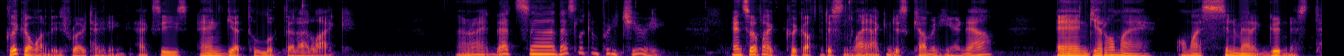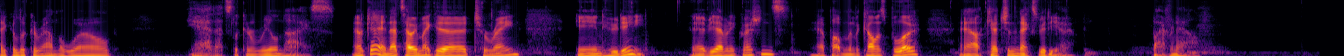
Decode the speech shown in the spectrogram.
click on one of these rotating axes and get the look that I like. All right, that's, uh, that's looking pretty cheery. And so if I click off the distant light, I can just come in here now and get all my, all my cinematic goodness. Take a look around the world. Yeah, that's looking real nice. Okay, and that's how we make a terrain in Houdini. And if you have any questions, pop them in the comments below, and I'll catch you in the next video. Bye for now.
